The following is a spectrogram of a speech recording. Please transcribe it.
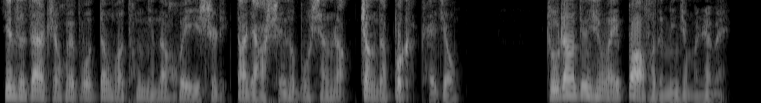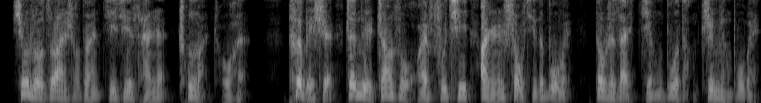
因此，在指挥部灯火通明的会议室里，大家谁都不相让，争得不可开交。主张定性为报复的民警们认为，凶手作案手段极其残忍，充满仇恨，特别是针对张树怀夫妻二人受袭的部位，都是在颈部等致命部位，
